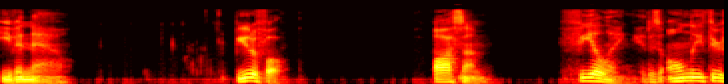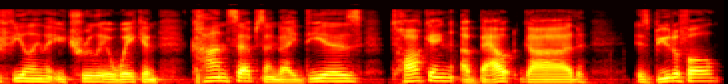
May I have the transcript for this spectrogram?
even now. Beautiful. Awesome. Feeling. It is only through feeling that you truly awaken concepts and ideas. Talking about God is beautiful.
